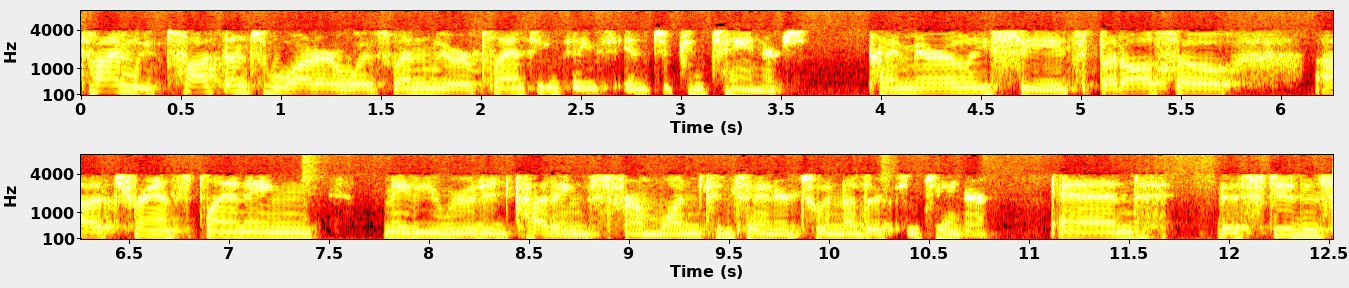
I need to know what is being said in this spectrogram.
time we taught them to water was when we were planting things into containers, primarily seeds, but also uh, transplanting maybe rooted cuttings from one container to another container. And the students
